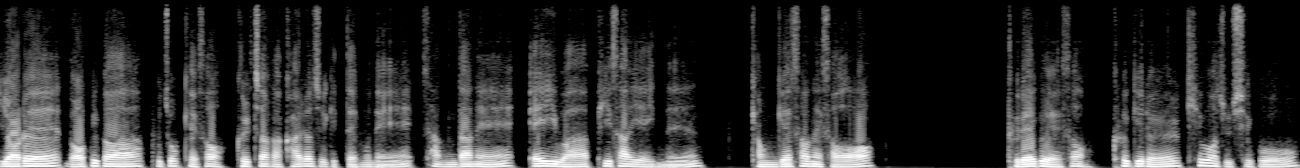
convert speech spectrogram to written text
열의 너비가 부족해서 글자가 가려지기 때문에 상단에 A와 B 사이에 있는 경계선에서 드래그해서 크기를 키워주시고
